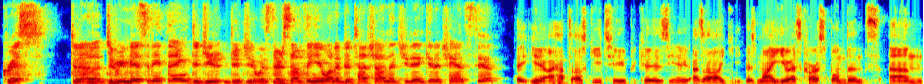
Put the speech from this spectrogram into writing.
Chris, did I, did we miss anything? Did you did you was there something you wanted to touch on that you didn't get a chance to? Uh, you know, I have to ask you two because you know, as our as my US correspondent, um,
